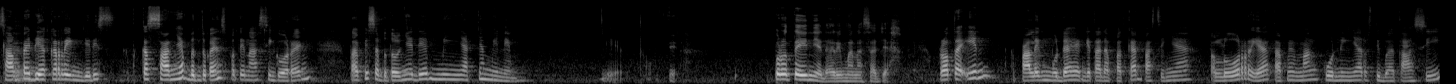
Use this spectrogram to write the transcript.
sampai dia kering. Jadi kesannya bentukannya seperti nasi goreng, tapi sebetulnya dia minyaknya minim. Gitu. Proteinnya dari mana saja? Protein paling mudah yang kita dapatkan pastinya telur ya, tapi memang kuningnya harus dibatasi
